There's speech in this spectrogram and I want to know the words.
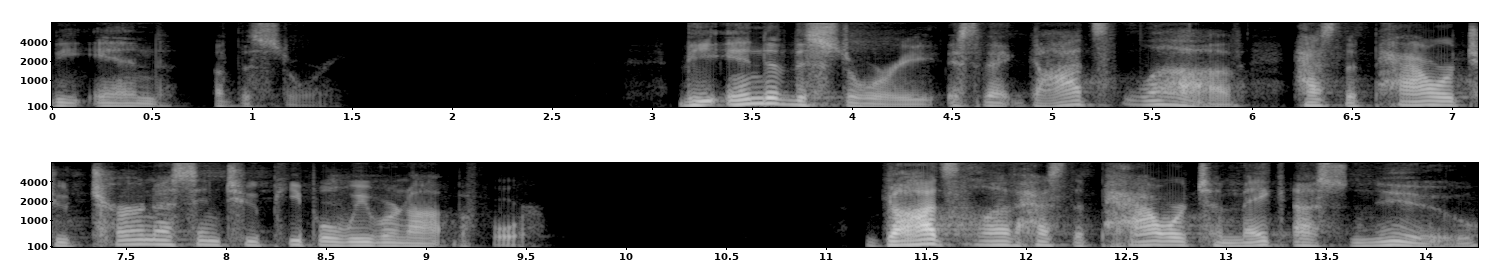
the end of the story. The end of the story is that God's love has the power to turn us into people we were not before. God's love has the power to make us new,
